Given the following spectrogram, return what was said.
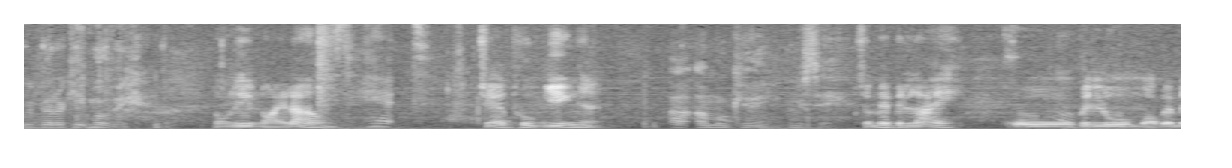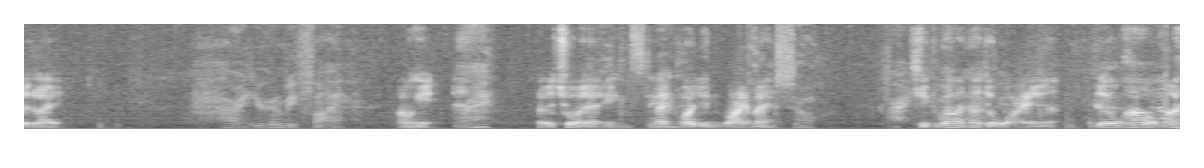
We better keep moving. ต้องรีบหน่อยแล้ว He's hit. เจฟถูกยิงอะ Uh, I'm okay. Let me see. จะไม่เป็นไรโอ้เป็นรูมบอกไม่เป็นไร All right, you're gonna be fine. เอางี้ All right? เราจะช่วยอะไรเองนายพอยืนไหวไหม Think so. All right. คิดว่าน่าจะไหวอะเร็วเข้ามา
